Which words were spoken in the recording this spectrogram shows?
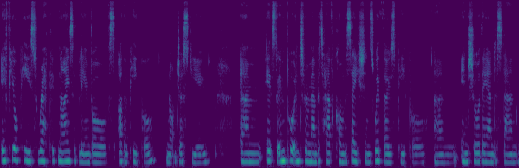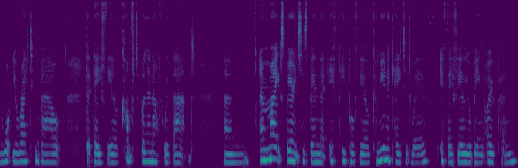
if your piece recognisably involves other people, not just you, um, it's important to remember to have conversations with those people, um, ensure they understand what you're writing about, that they feel comfortable enough with that. Um, and my experience has been that if people feel communicated with, if they feel you're being open,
